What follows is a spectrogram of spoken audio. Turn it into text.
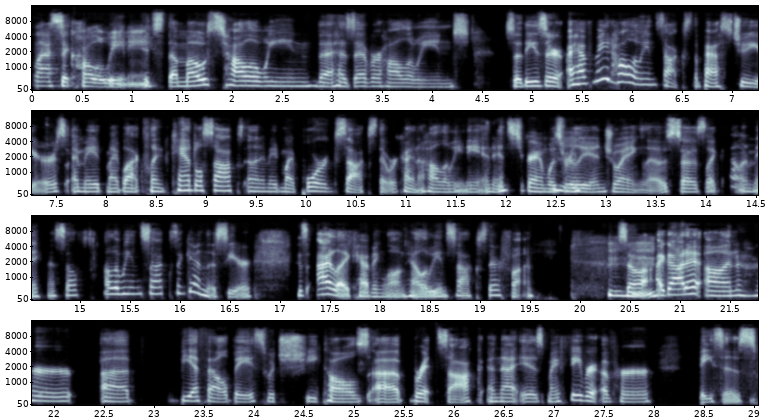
Classic Halloweeny. It's the most Halloween that has ever Halloweened. So these are I have made Halloween socks the past two years. I made my black flamed candle socks and then I made my porg socks that were kind of Halloweeny. And Instagram was Mhm. really enjoying those. So I was like, I want to make myself Halloween socks again this year because I like having long Halloween socks. They're fun. So Mhm. I got it on her uh BFL base, which she calls uh Brit sock, and that is my favorite of her bases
